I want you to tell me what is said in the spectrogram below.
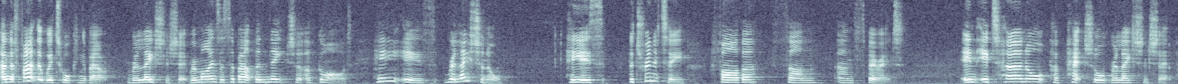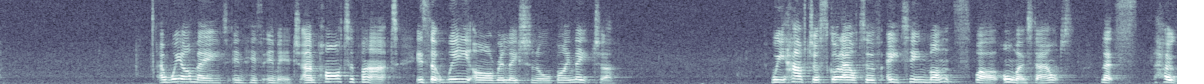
and the fact that we're talking about relationship reminds us about the nature of God. He is relational, He is the Trinity Father, Son, and Spirit in eternal, perpetual relationship. And we are made in his image. And part of that is that we are relational by nature. We have just got out of 18 months, well, almost out. Let's hope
